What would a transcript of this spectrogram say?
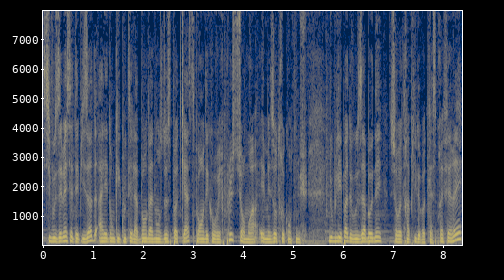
Si vous aimez cet épisode, allez donc écouter la bande-annonce de ce podcast pour en découvrir plus sur moi et mes autres contenus. N'oubliez pas de vous abonner sur votre appli de podcast préféré,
